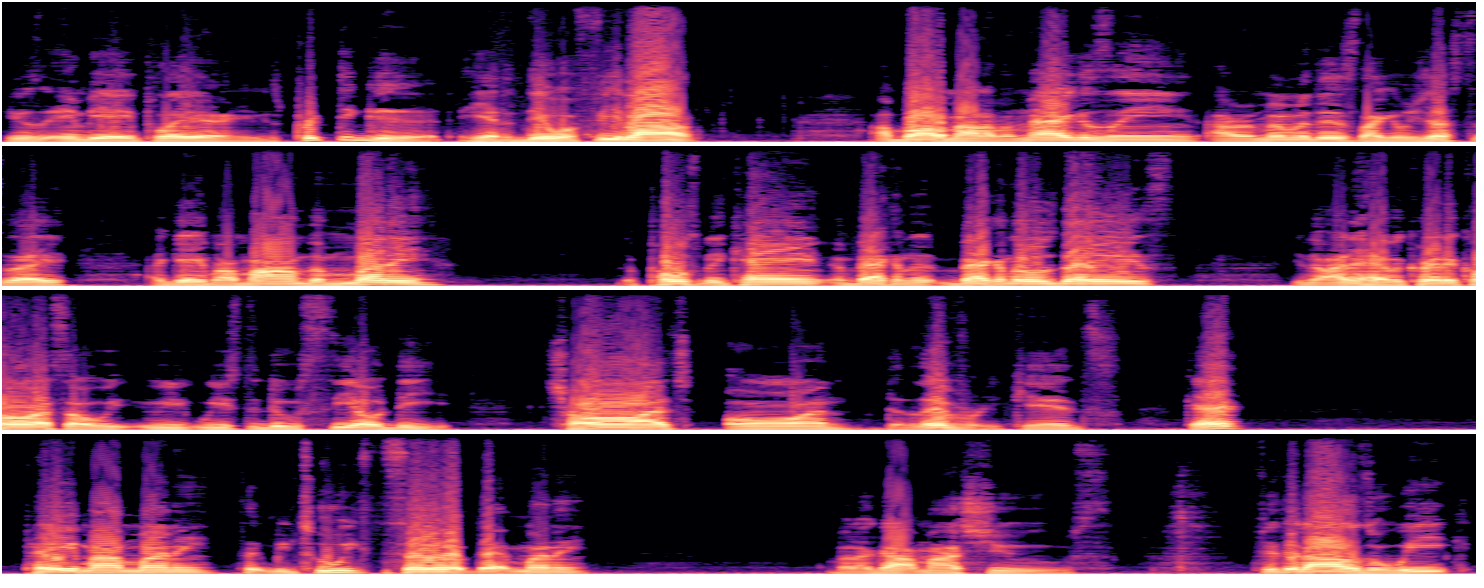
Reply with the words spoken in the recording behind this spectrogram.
He was an NBA player. He was pretty good. He had to deal with Fila. I bought him out of a magazine. I remember this like it was yesterday. I gave my mom the money. The postman came, and back in the back in those days, you know, I didn't have a credit card, so we, we, we used to do COD, charge on delivery, kids. Okay, paid my money. Took me two weeks to save up that money but I got my shoes. Fifty dollars a week,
